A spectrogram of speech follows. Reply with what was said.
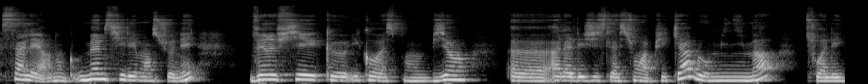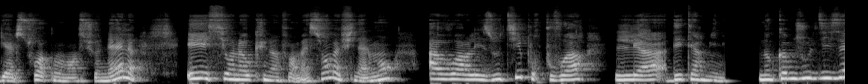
salaire. Donc, même s'il est mentionné, vérifiez qu'il correspond bien euh, à la législation applicable, au minima, soit légale, soit conventionnelle. Et si on n'a aucune information, bah finalement, avoir les outils pour pouvoir la déterminer. Donc, comme je vous le disais,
